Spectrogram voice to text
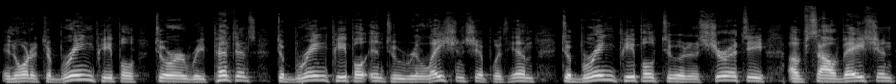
in order to bring people to a repentance, to bring people into relationship with him, to bring people to an assurity of salvation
